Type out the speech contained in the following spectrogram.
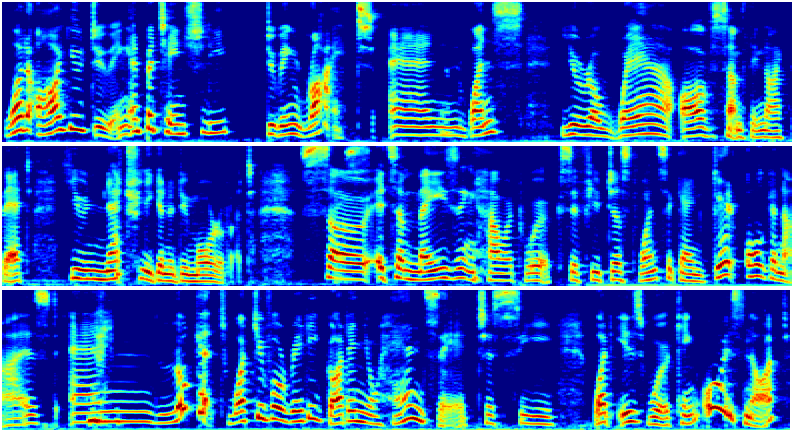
what are you doing and potentially doing right. And once you're aware of something like that, you're naturally going to do more of it. So yes. it's amazing how it works if you just once again get organized and look at what you've already got in your hands there to see what is working or is not.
